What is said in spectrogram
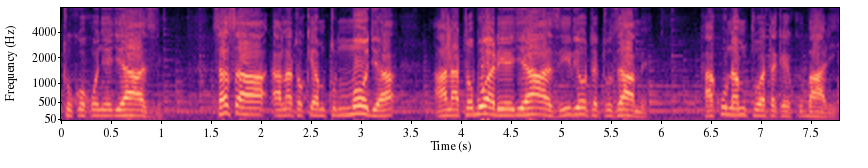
tuko kwenye jahazi sasa, anatokea mtu mmoja anatoboa lile jahazi ili yote tuzame, hakuna mtu atakayekubali.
